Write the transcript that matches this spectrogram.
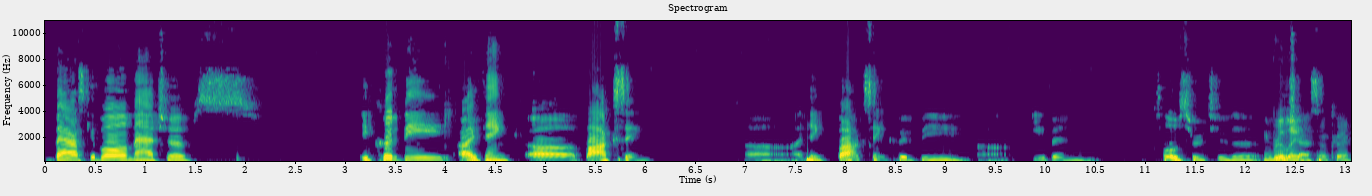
basketball matchups. It could be. I think uh, boxing. Uh, I think boxing could be uh, even closer to the Really? chess. Okay.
